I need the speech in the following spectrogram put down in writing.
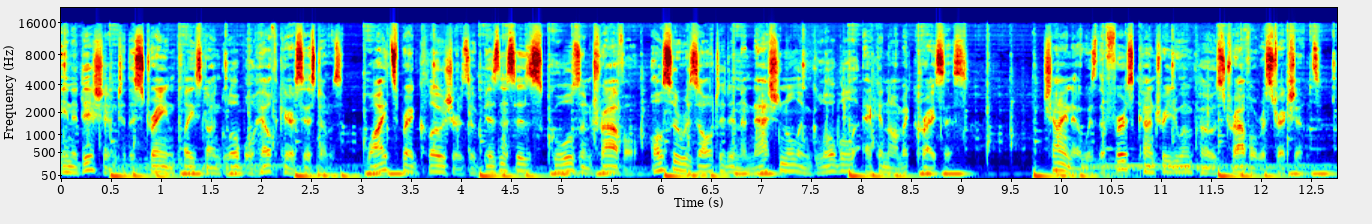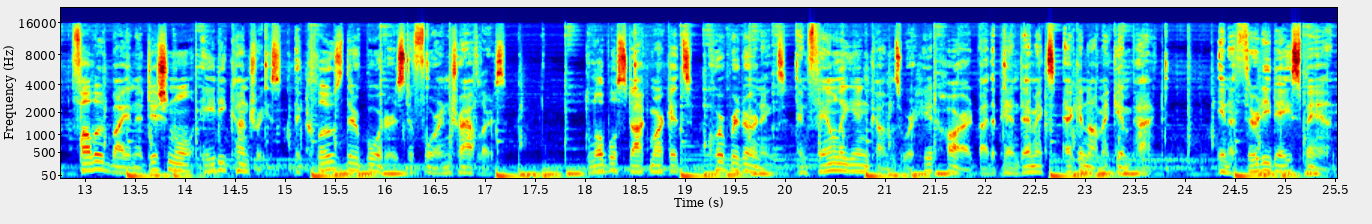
In addition to the strain placed on global healthcare systems, widespread closures of businesses, schools, and travel also resulted in a national and global economic crisis. China was the first country to impose travel restrictions, followed by an additional 80 countries that closed their borders to foreign travelers global stock markets, corporate earnings, and family incomes were hit hard by the pandemic's economic impact. In a 30-day span,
